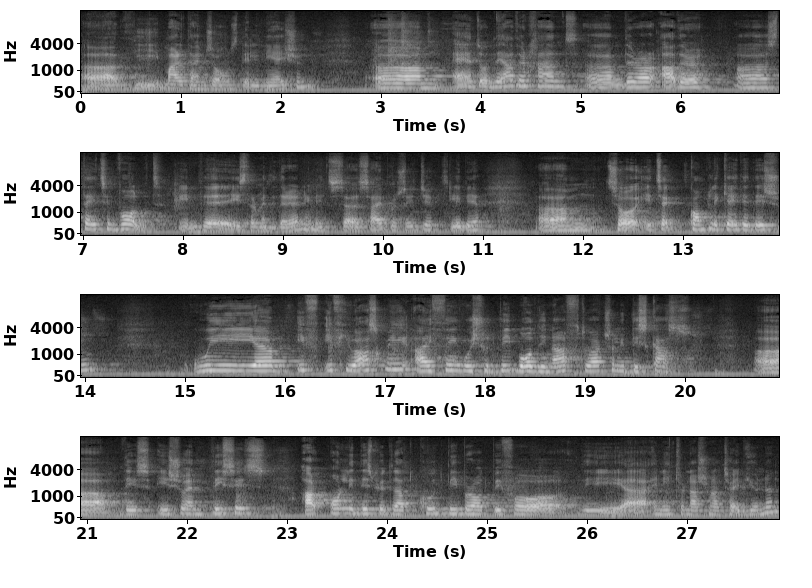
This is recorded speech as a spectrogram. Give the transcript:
uh, the maritime zones delineation. Um, and on the other hand, um, there are other states involved in the Eastern Mediterranean. It's uh, Cyprus, Egypt, Libya. Um, so it's a complicated issue. We, um, if, if you ask me, I think we should be bold enough to actually discuss uh, this issue, and this is our only dispute that could be brought before the, uh, an international tribunal.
